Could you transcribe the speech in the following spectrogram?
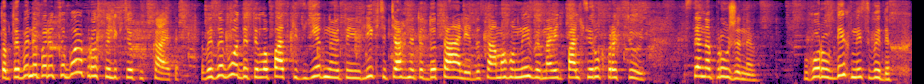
Тобто ви не перед собою просто лікті опускаєте. Ви заводите лопатки, з'єднуєте і лікті тягнете до талії, до самого низу, навіть пальці рук працюють. Все напружене. Вгору вдих, вниз видих.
